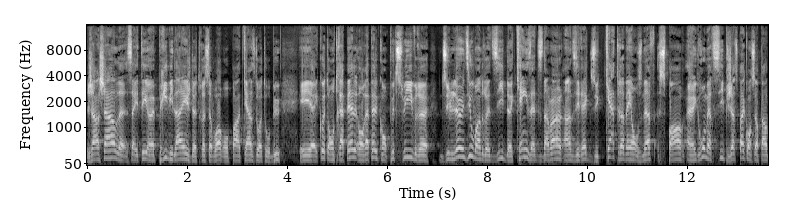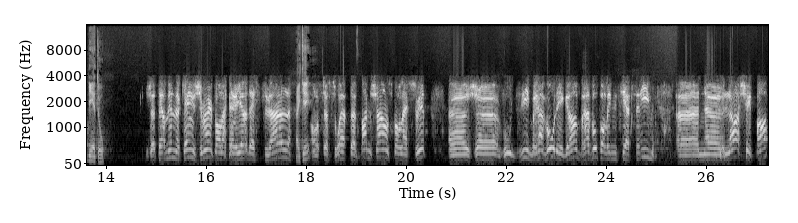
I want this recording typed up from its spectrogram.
Jean-Charles, ça a été un privilège de te recevoir au podcast Droit au but. Et euh, écoute, on te rappelle, on rappelle qu'on peut te suivre euh, du lundi au vendredi de 15 à 19 heures en direct du 91.9 Sport. Un gros merci, puis j'espère qu'on se reparle bientôt. Je termine le 15 juin pour la période estivale. OK. On se souhaite bonne chance pour la suite. Euh, je vous dis bravo les gars, bravo pour l'initiative. Euh, ne lâchez pas.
